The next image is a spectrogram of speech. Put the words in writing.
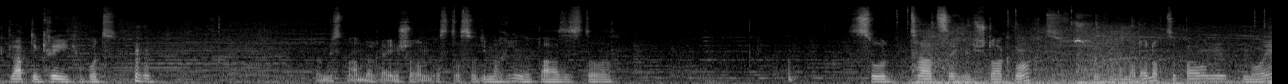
Ich glaube, den kriege ich kaputt. Da müssten wir mal reinschauen, was das so die Marinebasis da so tatsächlich stark macht. Schauen wir da noch zu bauen. 9.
